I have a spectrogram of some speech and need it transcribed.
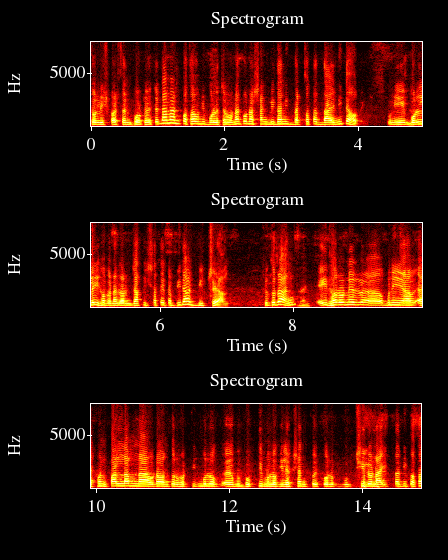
চল্লিশ পার্সেন্ট ভোট হয়েছে। নানান কথা উনি বলেছেন। ওনাকে ওনার সাংবিধানিক ব্যর্থতার দায় নিতে হবে। উনি বললেই হবে না, কারণ জাতির সাথে এটা বিরাট বিট্রেয়াল সুতরাং এই ধরনের উনি এখন পারলাম না ওটা অন্তর্ভুক্তিমূলক ভুক্তিমূলক ইলেকশন ছিল না ইত্যাদি কথা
